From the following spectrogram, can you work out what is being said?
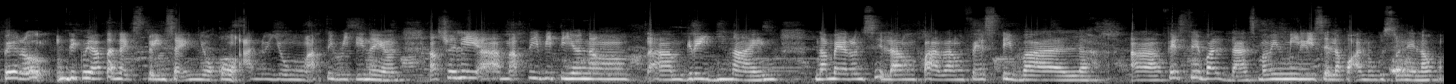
Pero, hindi ko yata na-explain sa inyo kung ano yung activity na yon. Actually, um, activity yun ng um, grade 9 na meron silang parang festival, ah, festival dance. Mamimili sila kung anong gusto nilang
